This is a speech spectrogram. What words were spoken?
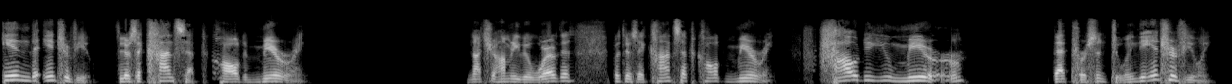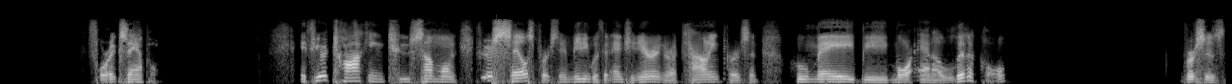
In the interview, there's a concept called mirroring. Not sure how many of you are aware of this, but there's a concept called mirroring. How do you mirror that person doing the interviewing? For example, if you're talking to someone, if you're a salesperson, you're meeting with an engineering or accounting person who may be more analytical versus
